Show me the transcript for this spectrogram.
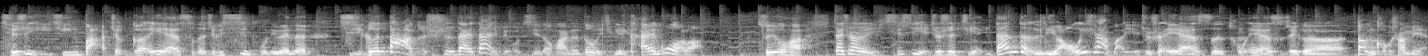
其实已经把整个 AS 的这个系谱里面的几个大的世代代表机的话呢，都已经给开过了。所以的话，在这儿其实也就是简单的聊一下吧，也就是 AS 从 AS 这个档口上面，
